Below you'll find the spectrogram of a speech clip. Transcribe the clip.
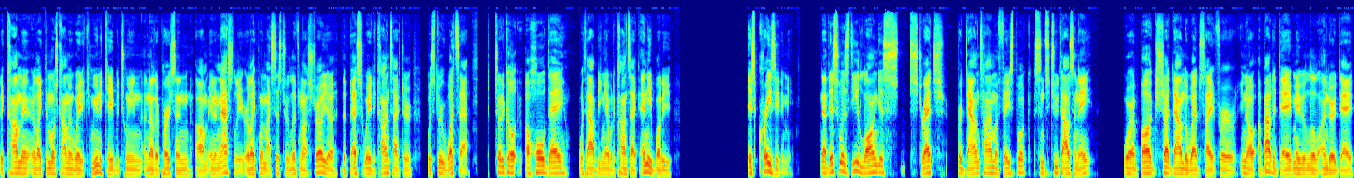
the common or like the most common way to communicate between another person um, internationally. Or like when my sister lived in Australia, the best way to contact her was through WhatsApp. So to go a whole day without being able to contact anybody is crazy to me. Now, this was the longest stretch for downtime of Facebook since 2008 where a bug shut down the website for, you know, about a day, maybe a little under a day,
